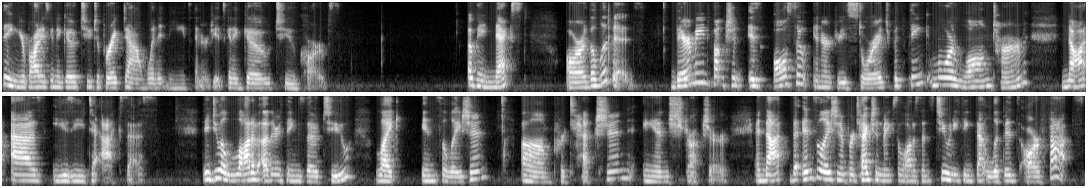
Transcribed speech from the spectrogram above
thing your body's going to go to to break down when it needs energy. It's going to go to carbs. Okay, next are the lipids. Their main function is also energy storage, but think more long term, not as easy to access. They do a lot of other things though too, like insulation, um, protection, and structure. And that the insulation and protection makes a lot of sense too when you think that lipids are fats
